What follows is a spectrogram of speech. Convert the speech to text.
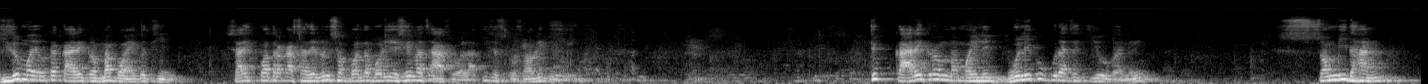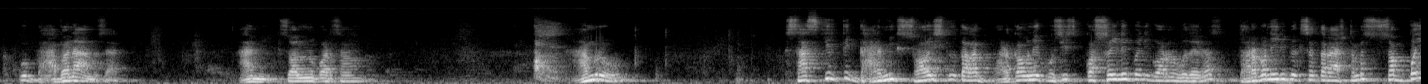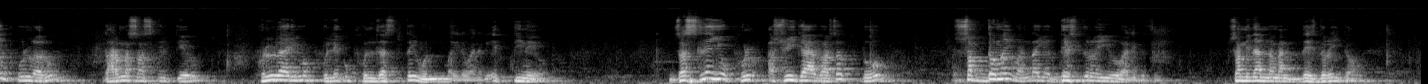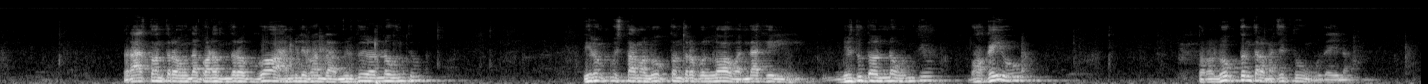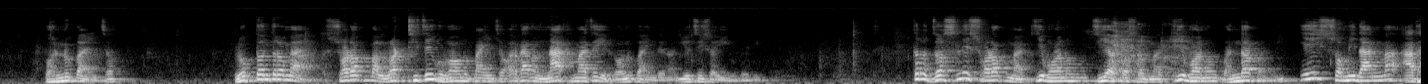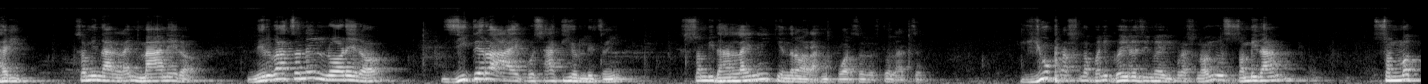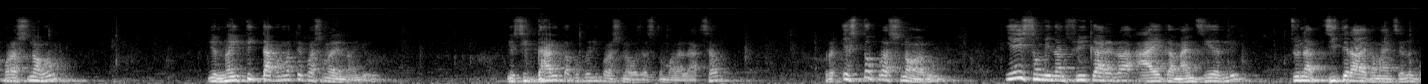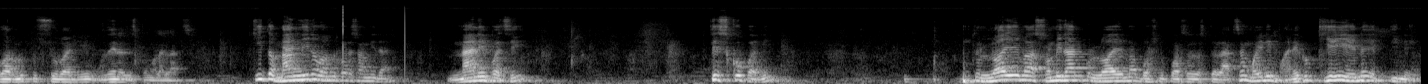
हिजो म एउटा कार्यक्रममा गएको थिएँ। सायद पत्रकार साथीहरू पनि सबभन्दा बढी यसैमा चासो होला। कि जस्तो छ कि त्यो कार्यक्रममा मैले बोलेको कुरा चाहिँ के हो भने संविधानको भावना अनुसार हामी चल्नुपर्छ। हाम्रो सांस्कृतिक धार्मिक सहिष्णुतालाई भड्काउने कोसिस कसैले पनि गर्नु हुँदैन धर्मनिरपेक्षता राष्ट्रमा सबै फुलहरू धर्म संस्कृतिहरू फुलबारीमा फुलेको फुल जस्तै हुन् मैले भनेको यति नै हो। जसले यो फुल अस्वीकार गर्छ त्यो शब्दमै भन्दा यो देशद्रोही हो भनेको चाहिँ संविधान नमान्ने देशद्रोही त हो। राजतन्त्र हुँदा गणतन्त्र ग हामीले भन्दा मृत्युदण्ड हुन्थ्यो। हिरोम पुस्तामा लोकतन्त्रको ल भन्दाखेरि मृत्युदण्ड हुन्थ्यो भएकै हो। तर लोकतन्त्रमा चाहिँ त्यो हुँदैन। भन्नु पाइन्छ। लोकतन्त्रमा सडकमा लट्ठी चाहिँ घुमाउनु पाइन्छ अर्काको नाकमा चाहिँ हिर्काउनु पाइँदैन। यो चाहिँ सही हो फेरि। तर जसले सडकमा के भनौँ चिया पसलमा के भनौँ भन्दा पनि यही संविधानमा आधारित संविधानलाई मानेर निर्वाचनै लडेर जितेर आएको साथीहरूले चाहिँ संविधानलाई नै केन्द्रमा राख्नुपर्छ जस्तो लाग्छ। यो प्रश्न पनि गैर जिम्मेवारी प्रश्न हो। यो संविधान सम्मत प्रश्न हो। यो नैतिकताको मात्रै प्रश्न होइन यो। यो सिद्धान्तको पनि प्रश्न हो जस्तो मलाई लाग्छ। र यस्तो प्रश्नहरू यही संविधान स्वीकारेर आएका मान्छेहरूले चुनाव जितेर आएका मान्छेहरूले गर्नु त शोभनीय हुँदैन जस्तो मलाई लाग्छ। कि त मान्दिनँ भन्नु पऱ्यो संविधान। मानेपछि त्यसको पनि त्यो लयमा संविधानको लयमा बस्नुपर्छ जस्तो लाग्छ। मैले भनेको केही होइन यति नै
